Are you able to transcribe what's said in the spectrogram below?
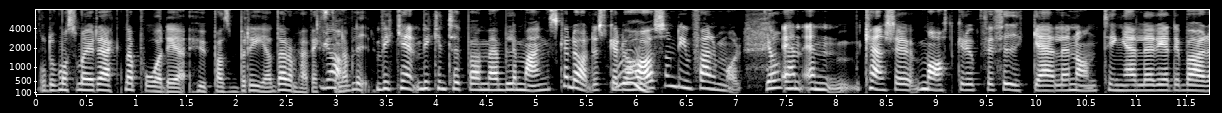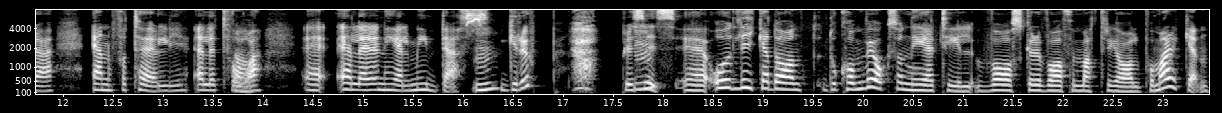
och då måste man ju räkna på det hur pass breda de här växterna blir. Vilken, vilken typ av möblemang ska du ha? Det ska du ha som din farmor? Mm. Ja. En, en kanske matgrupp för fika eller någonting eller är det bara en fåtölj eller två? Ja. Eh, eller en hel middagsgrupp? Precis, eh, och likadant, då kommer vi också ner till vad ska det vara för material på marken.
